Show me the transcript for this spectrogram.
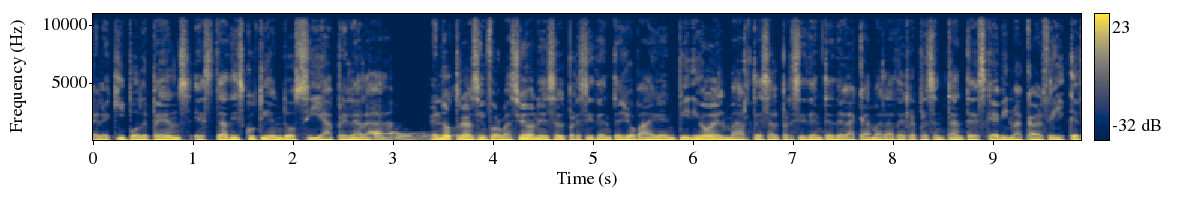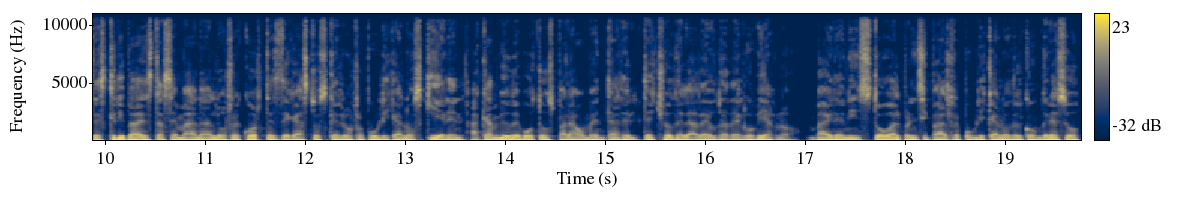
El equipo de Pence está discutiendo si apelará. En otras informaciones, el presidente Joe Biden pidió el martes al presidente de la Cámara de Representantes, Kevin McCarthy, que describa esta semana los recortes de gastos que los republicanos quieren a cambio de votos para aumentar el techo de la deuda del gobierno. Biden instó al principal republicano del Congreso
